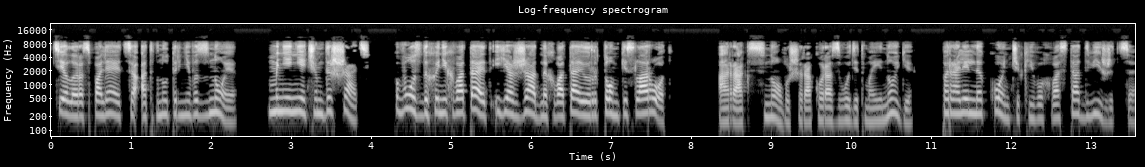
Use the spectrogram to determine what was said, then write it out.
Тело распаляется от внутреннего зноя. Мне нечем дышать. Воздуха не хватает, и я жадно хватаю ртом кислород. Арак снова широко разводит мои ноги, параллельно кончик его хвоста движется,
